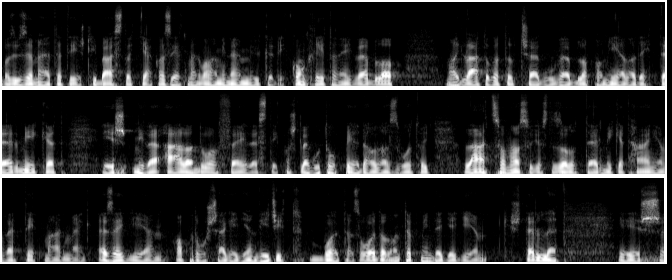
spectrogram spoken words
az üzemeltetést hibáztatják azért, mert valami nem működik. Konkrétan egy weblap, nagy látogatottságú weblap, ami elad egy terméket, és mivel állandóan fejlesztik. Most legutóbb például az volt, hogy látszon az, hogy ezt az adott terméket hányan vették már meg. Ez egy ilyen apróság, egy ilyen widget volt az oldalon, tök mindegy, egy ilyen kis terület, és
